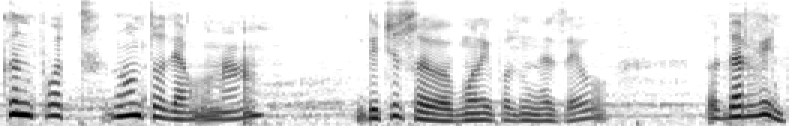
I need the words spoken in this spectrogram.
Când pot, nu întotdeauna. De ce să mă pe Dumnezeu? Dar vin.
